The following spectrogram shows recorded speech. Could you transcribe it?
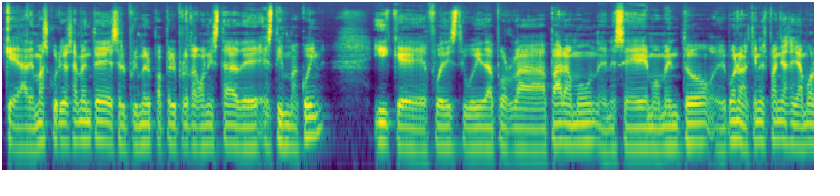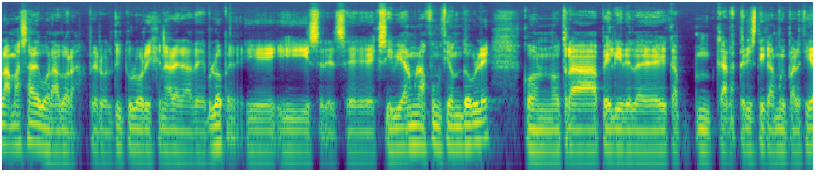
que además curiosamente es el primer papel protagonista de Steve McQueen y que fue distribuida por la Paramount en ese momento. Eh, bueno, aquí en España se llamó La Masa Devoradora, pero el título original era de Blob y, y se, se, exhibía en una función doble con otra peli de características muy parecidas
